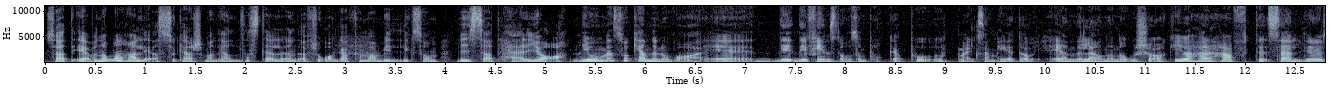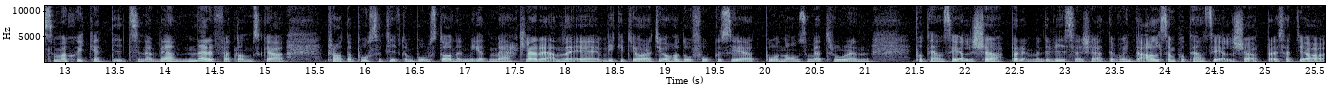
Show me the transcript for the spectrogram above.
Så att även om man har läst så kanske man ändå ställer den där frågan för man vill liksom visa att här är jag. Jo men så kan det nog vara. Eh, det, det finns de som pockar på uppmärksamhet av en eller annan orsak. Jag har haft säljare som har skickat dit sina vänner för att de ska prata positivt om bostaden med mäklaren. Eh, vilket gör att jag har då fokuserat på någon som jag tror en potentiell köpare men det visar sig att det var inte alls en potentiell köpare så att jag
